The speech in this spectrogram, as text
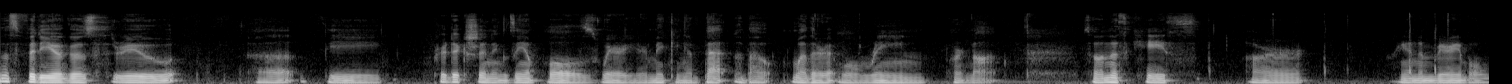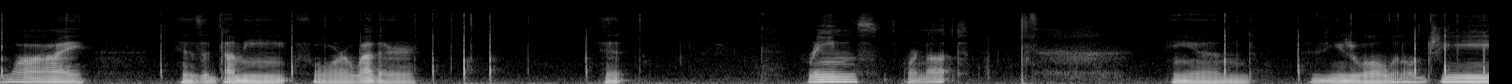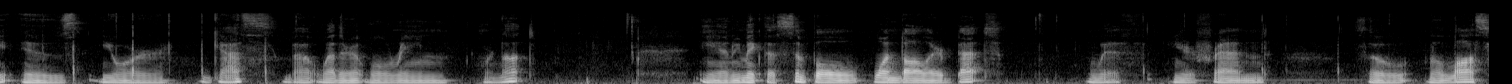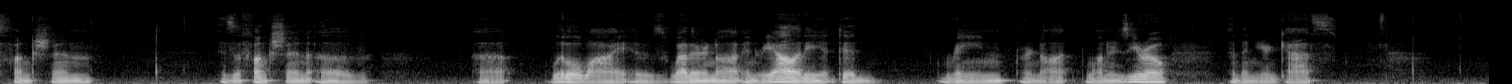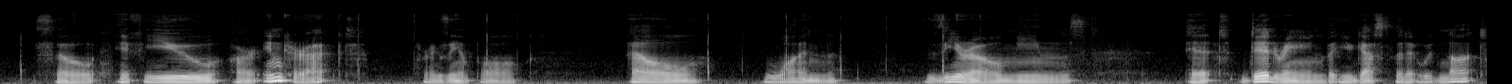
This video goes through uh, the prediction examples where you're making a bet about whether it will rain or not. So in this case, our random variable y is a dummy for whether it rains or not. And as usual, little g is your guess about whether it will rain or not. And we make this simple $1 bet with your friend. So the loss function is a function of uh, little y is whether or not in reality it did rain or not, 1 or 0, and then your guess. So if you are incorrect, for example, L1, 0 means it did rain, but you guessed that it would not.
